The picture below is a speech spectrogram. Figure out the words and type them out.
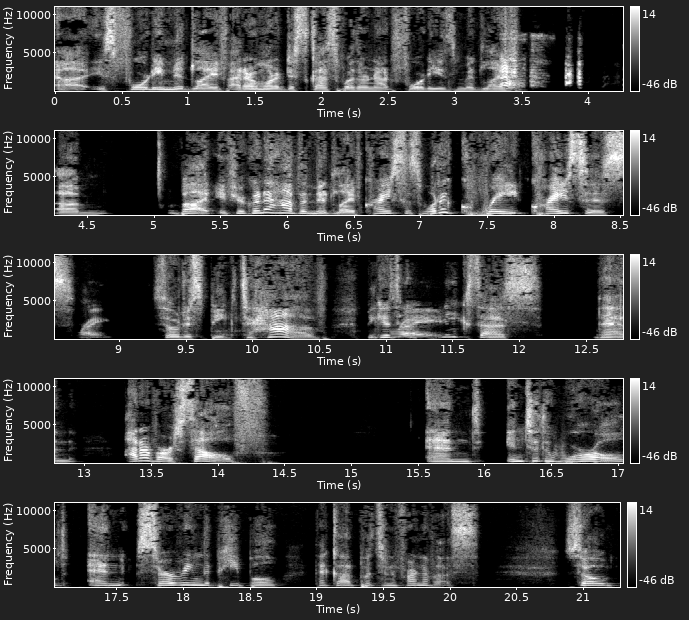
uh, is 40 midlife i don't want to discuss whether or not 40 is midlife. Um, but if you're going to have a midlife crisis what a great crisis right. so to speak to have because right. it takes us then out of ourself and into the world and serving the people that God puts in front of us. So,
